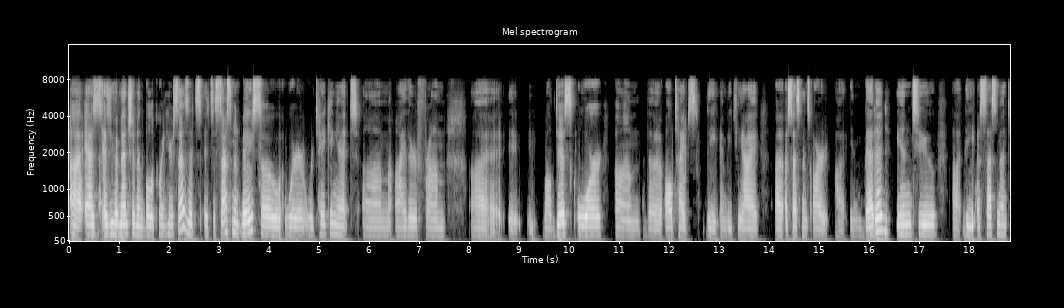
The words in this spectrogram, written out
uh, as, as you have mentioned, and the bullet point here says, it's it's assessment based. So we're we're taking it um, either from uh, it, well DiSC or um, the all types, the MBTI uh, assessments are uh, embedded into uh, the assessment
